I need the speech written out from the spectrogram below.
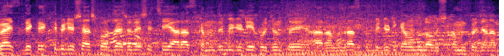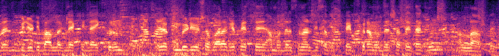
গাইজ দেখতে দেখতে ভিডিও শেষ পর্যায়ে চলে এসেছি আর আজকে আমাদের ভিডিওটি এ পর্যন্তই। আর আমাদের আজকের ভিডিওটি কেমন হলো অবশ্যই কমেন্ট করে জানাবেন। ভিডিওটি ভালো লাগলে একটি লাইক করুন। এরকম ভিডিও সবার আগে পেতে আমাদের চ্যানেলটি সাবস্ক্রাইব করে আমাদের সাথেই থাকুন। আল্লাহ হাফেজ।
